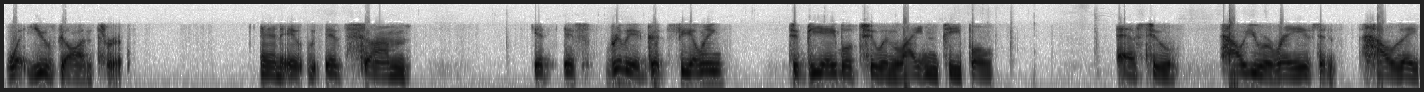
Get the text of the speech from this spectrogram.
what you've gone through, and it it's um it it's really a good feeling to be able to enlighten people as to how you were raised and how they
